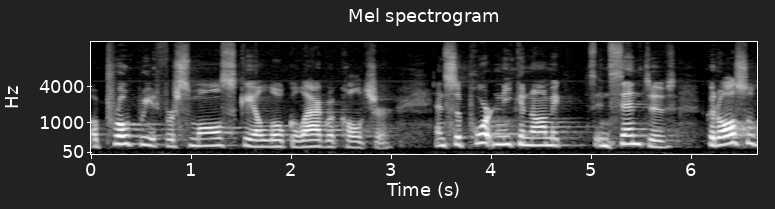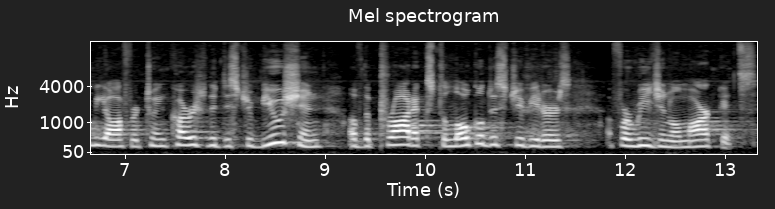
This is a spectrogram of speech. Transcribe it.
appropriate for small-scale local agriculture. And support and economic incentives could also be offered to encourage the distribution of the products to local distributors for regional markets.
